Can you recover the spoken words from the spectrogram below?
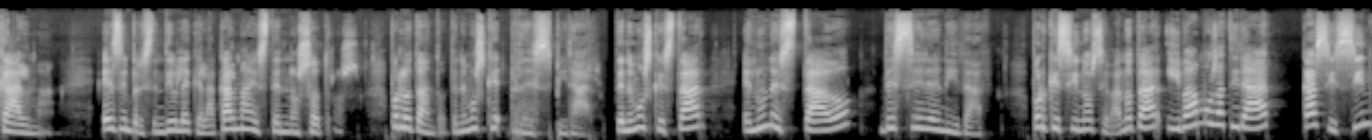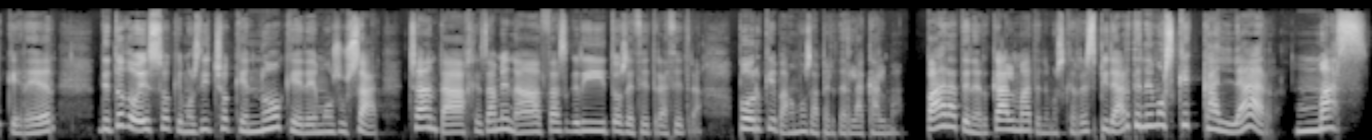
calma. Es imprescindible que la calma esté en nosotros. Por lo tanto, tenemos que respirar. Tenemos que estar en un estado de serenidad porque si no se va a notar y vamos a tirar casi sin querer de todo eso que hemos dicho que no queremos usar, chantajes, amenazas, gritos, etcétera, etcétera, porque vamos a perder la calma. Para tener calma tenemos que respirar, tenemos que callar más.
